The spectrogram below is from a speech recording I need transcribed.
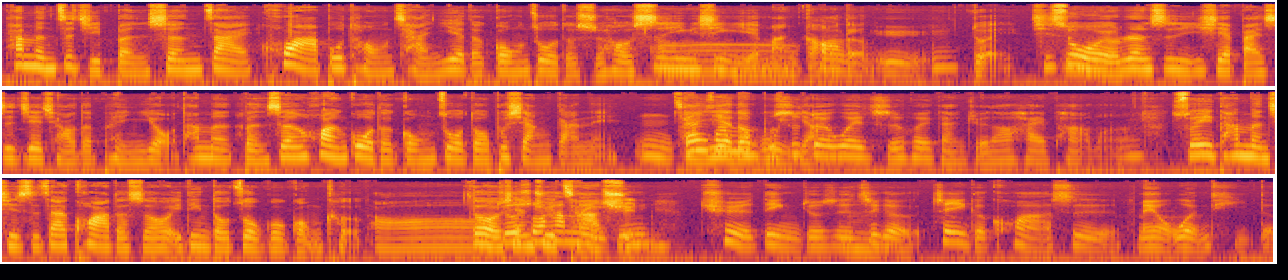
他们自己本身在跨不同产业的工作的时候，适应性也蛮高的。领域对，其实我有认识一些白世界桥的朋友，他们本身换过的工作都不相干呢。嗯，产业都不一样。对未知会感觉到害怕吗？所以他们其实，在跨的时候一定都做过功课哦，都有先去查询。确定就是这个这个跨是没有问题的，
